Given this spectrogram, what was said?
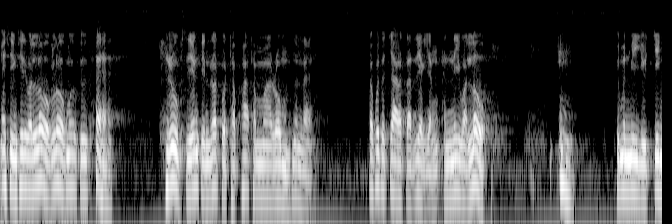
ไอ้สิ่งที่เรียกว่าโลกโลกมันก็คือแค่ รูปเสียงกลิ่นรสผลตภะธรรมารมนั่นแหละ พระพุทธเจ้าตรัสเรียกอย่างอันนี้ว่าโลก คือมันมีอยู่จริง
